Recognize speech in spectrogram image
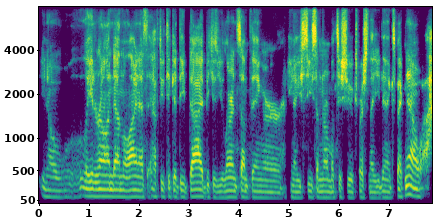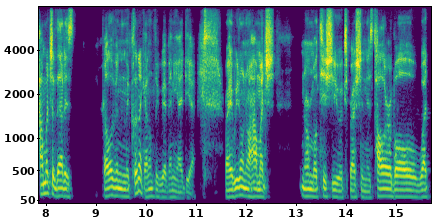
You know, later on down the line, after you take a deep dive because you learn something, or you know, you see some normal tissue expression that you didn't expect. Now, how much of that is relevant in the clinic? I don't think we have any idea, right? We don't know how much normal tissue expression is tolerable, what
